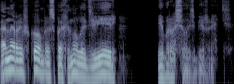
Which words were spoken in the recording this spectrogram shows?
Она рывком распахнула дверь и бросилась бежать.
